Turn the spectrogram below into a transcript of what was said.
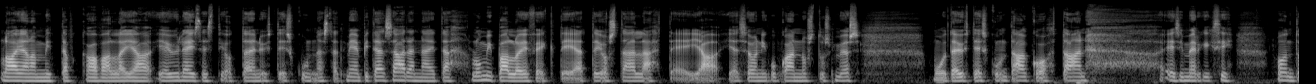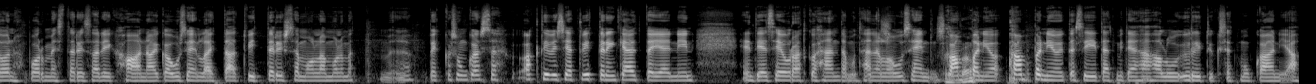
laajalla mittakaavalla ja, ja yleisesti ottaen yhteiskunnassa. Että meidän pitää saada näitä lumipalloefektejä, että jos tämä lähtee ja, ja se on niin kuin kannustus myös muuta yhteiskuntaa kohtaan esimerkiksi Lontoon pormestari Sadik Haan aika usein laittaa Twitterissä, me ollaan molemmat Pekka sun kanssa aktiivisia Twitterin käyttäjiä, niin en tiedä seuraatko häntä, mutta hänellä on usein kampanjo, kampanjoita siitä, että miten hän haluaa yritykset mukaan ja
